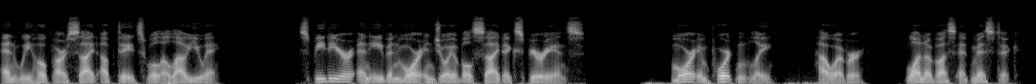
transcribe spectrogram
and we hope our site updates will allow you a speedier and even more enjoyable site experience. More importantly, however, one of us at Mystic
